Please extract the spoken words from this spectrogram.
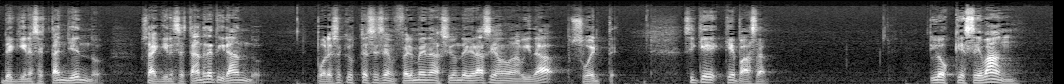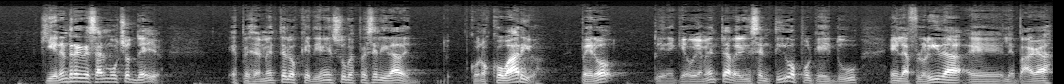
de quienes se están yendo, o sea, quienes se están retirando. Por eso es que usted si se enferma en acción de gracias o Navidad, suerte. Así que, ¿qué pasa? Los que se van quieren regresar muchos de ellos, especialmente los que tienen subespecialidades. Conozco varios, pero tiene que obviamente haber incentivos porque si tú en la Florida eh, le pagas,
